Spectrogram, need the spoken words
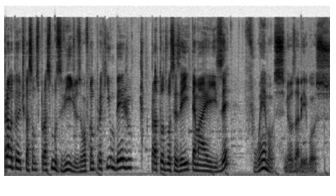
pra não perder a notificação dos próximos vídeos. Eu vou ficando por aqui, um beijo pra todos vocês aí, até mais e fuemos, meus amigos.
